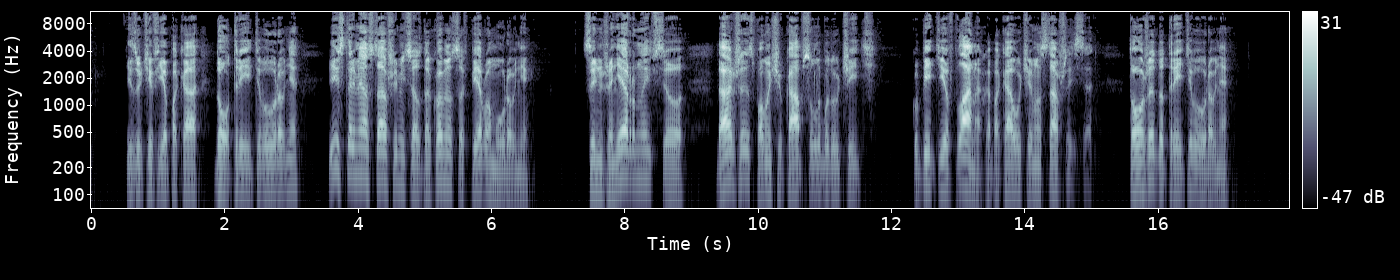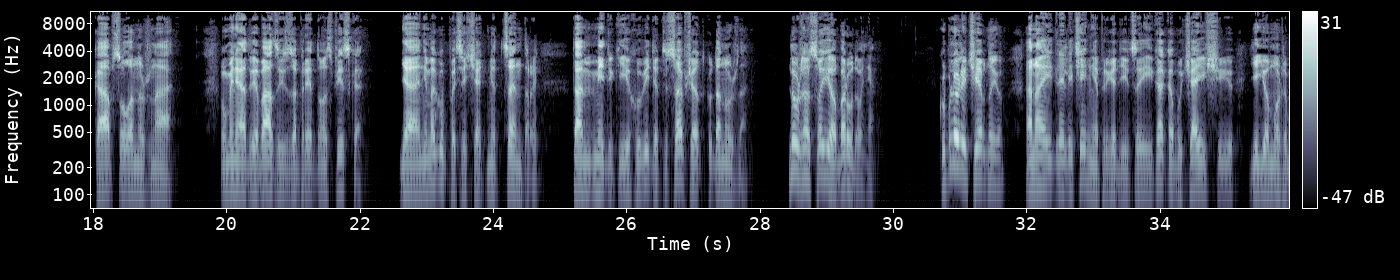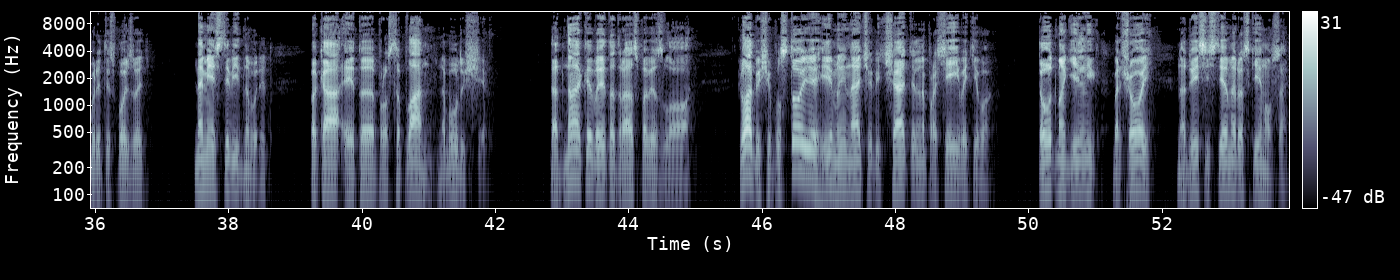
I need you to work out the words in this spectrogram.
изучив ее пока до третьего уровня, и с тремя оставшимися ознакомился в первом уровне. С инженерной все. Дальше с помощью капсулы буду учить. Купить ее в планах, а пока учим оставшиеся. Тоже до третьего уровня. Капсула нужна. У меня две базы из запретного списка. Я не могу посещать медцентры, там медики их увидят и сообщат, куда нужно. Нужно свое оборудование. Куплю лечебную, она и для лечения пригодится, и как обучающую ее можно будет использовать. На месте видно будет. Пока это просто планы на будущее. Однако в этот раз повезло. Кладбище пустое, и мы начали тщательно просеивать его. Тут могильник большой, на две системы раскинулся.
